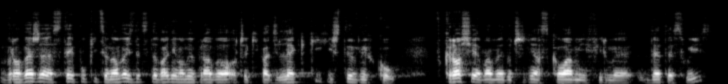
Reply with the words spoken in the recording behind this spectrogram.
W rowerze z tej półki cenowej zdecydowanie mamy prawo oczekiwać lekkich i sztywnych kół. W krosie mamy do czynienia z kołami firmy DT Swiss.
